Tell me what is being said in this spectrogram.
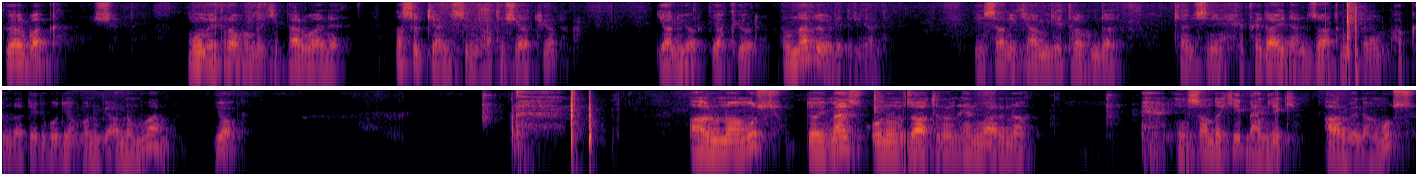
Gör bak, mum etrafındaki pervane nasıl kendisini ateşe atıyor? Yanıyor, yakıyor. Onlar da öyledir yani. İnsan-ı kamil etrafında kendisini feda eden Zat-ı Muhterem hakkında dedikodu yapmanın bir anlamı var mı? Yok. Arı namus döymez onun zatının envarına. İnsandaki benlik, ar ve namus,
